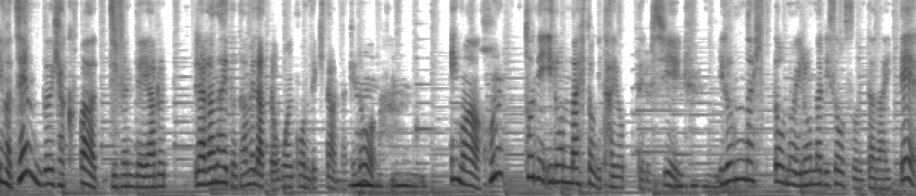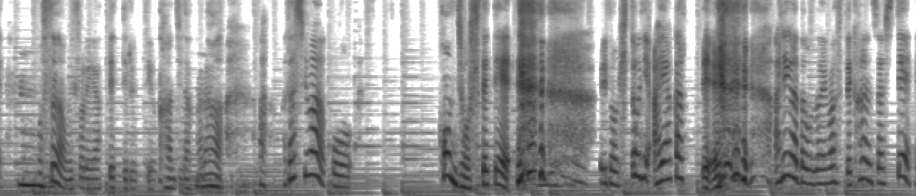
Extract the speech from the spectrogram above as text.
今全部100%自分でやるやらないとダメだって思い込んできたんだけど、うん今本当にいろんな人に頼ってるし、いろんな人のいろんなリソースをいただいて、うん。もう素直にそれやってってるっていう感じだから、うん。あ私はこう根性を捨てて の人にあやかって ありがとうございますって感謝して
